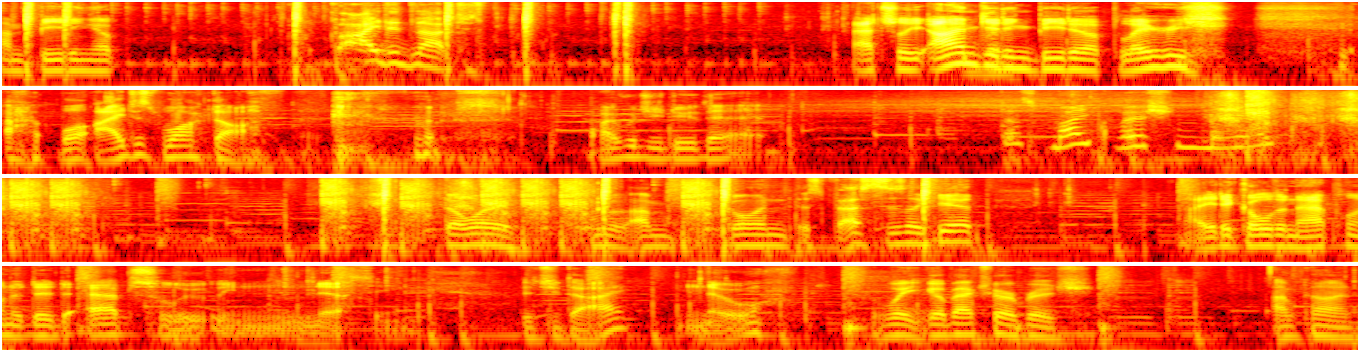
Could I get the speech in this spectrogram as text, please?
I'm beating up. I did not just. Actually, I'm getting beat up, Larry. Uh, well, I just walked off. Why would you do that? That's my question, man. Don't worry, I'm, I'm going as fast as I can. I ate a golden apple and it did absolutely nothing. Did you die? No. Wait, go back to our bridge. I'm con.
